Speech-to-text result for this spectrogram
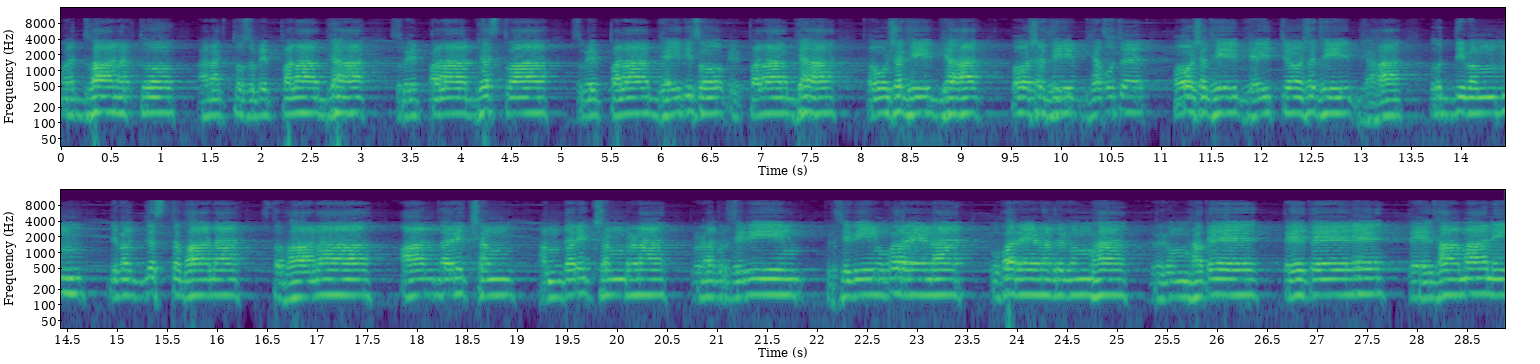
मध्वानक्तो अनक्तु सुविप्पलाभ्यः सुविप्पलाभ्यस्त्वा सुविप्पलाभ्य इति सोऽपिप्पलाभ्यः औषधीभ्यः ओषधीभ्य ओषधीभ्य इत्योषधीभ्यः उद्दिवम् दिवग्स्तभान स्तभाना आन्तरिक्षम् अन्तरिक्षम् ऋण ऋणपृथिवीम् पृथिवीमुपरेण उपरेण दृगुम्ह दृगुम्हते ते ते ते धामानि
